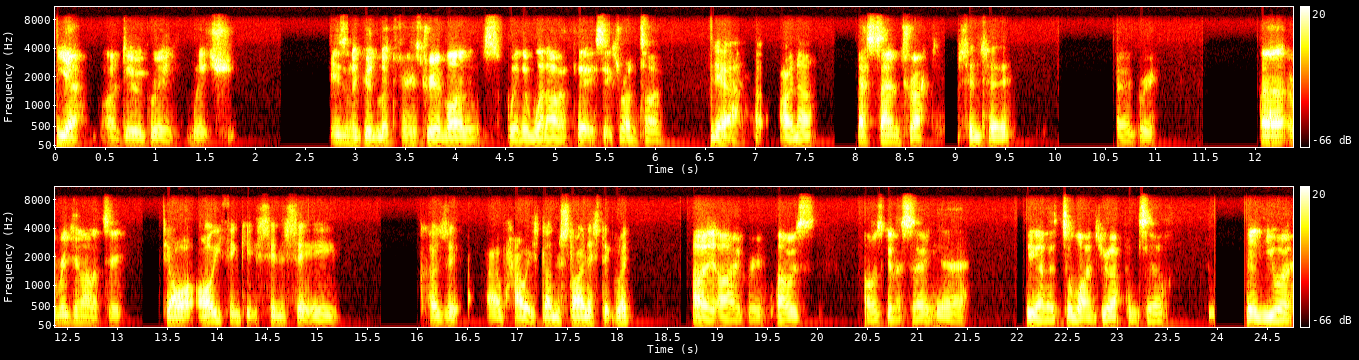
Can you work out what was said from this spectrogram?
Yeah, I do agree. Which isn't a good look for History of Violence with a one hour thirty six runtime. Yeah, I know. Best soundtrack. Sin City. I agree. Uh, originality. See, I, I think it's Sin City because it, of how it's done stylistically. I I agree. I was I was going to say yeah, the other to wind you up until yeah, you were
